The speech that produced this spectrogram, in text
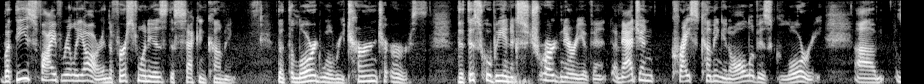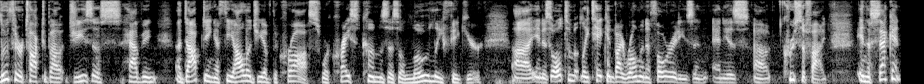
but these five really are. And the first one is the second coming that the Lord will return to earth, that this will be an extraordinary event. Imagine Christ coming in all of his glory. Um, Luther talked about Jesus having adopting a theology of the cross, where Christ comes as a lowly figure uh, and is ultimately taken by Roman authorities and, and is uh, crucified. In the second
